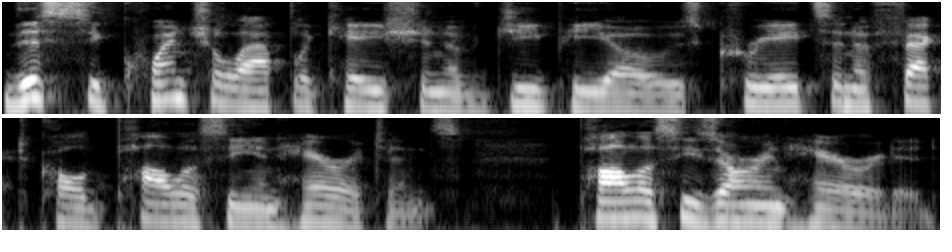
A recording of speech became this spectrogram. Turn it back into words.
This sequential application of GPOs creates an effect called policy inheritance. Policies are inherited,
